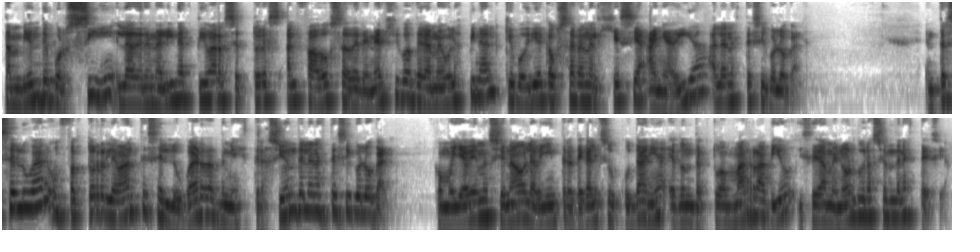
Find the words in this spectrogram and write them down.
También de por sí, la adrenalina activa receptores alfa-2 adrenérgicos de la médula espinal que podría causar analgesia añadida al anestésico local. En tercer lugar, un factor relevante es el lugar de administración del anestésico local. Como ya había mencionado, la vía intratecal y subcutánea es donde actúa más rápido y se da menor duración de anestesia.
